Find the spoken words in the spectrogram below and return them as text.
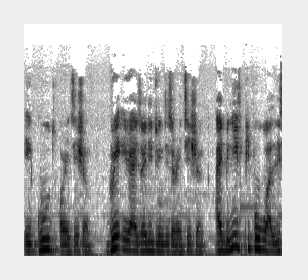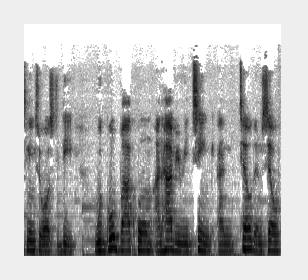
a good orientation. Gray area is already doing this orientation. I believe people who are listening to us today would go back home and have a rethink and tell themselves,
